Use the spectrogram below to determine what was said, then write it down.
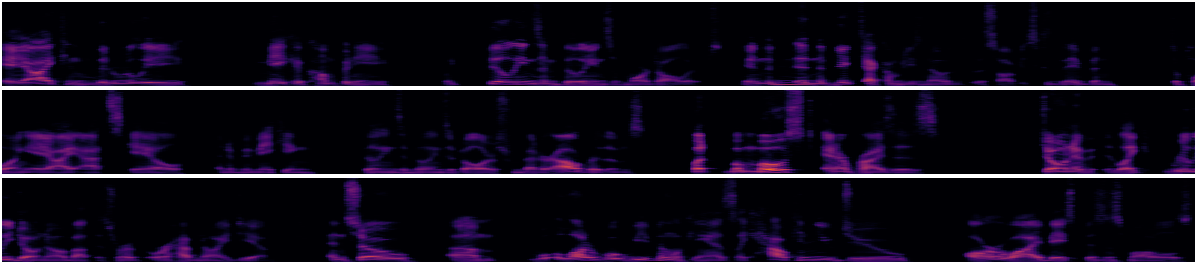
AI can literally make a company like billions and billions of more dollars. And the Mm. and the big tech companies know this obvious because they've been deploying AI at scale and have been making billions and billions of dollars from better algorithms. but but most enterprises don't have like really don't know about this or or have no idea. And so um, a lot of what we've been looking at is like how can you do ROI based business models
